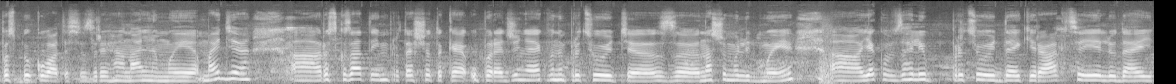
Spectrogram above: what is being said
поспілкуватися з регіональними медіа, розказати їм про те, що таке упередження, як вони працюють е, з нашими людьми, як взагалі працюють деякі реакції людей,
